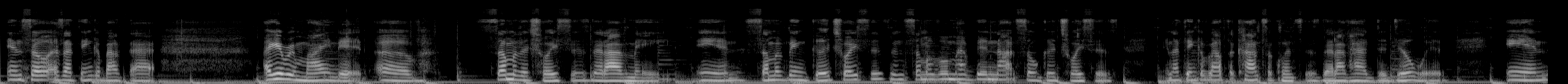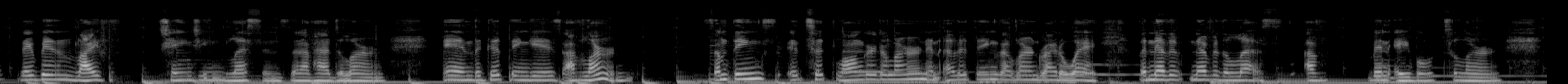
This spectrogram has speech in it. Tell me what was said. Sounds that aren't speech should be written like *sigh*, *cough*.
And so as I think about that, I get reminded of some of the choices that I've made. And some have been good choices, and some of them have been not so good choices. And I think about the consequences that I've had to deal with. And they've been life changing lessons that I've had to learn. And the good thing is, I've learned. Some things it took longer to learn, and other things I've learned right away. But never, nevertheless, I've been able to learn.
